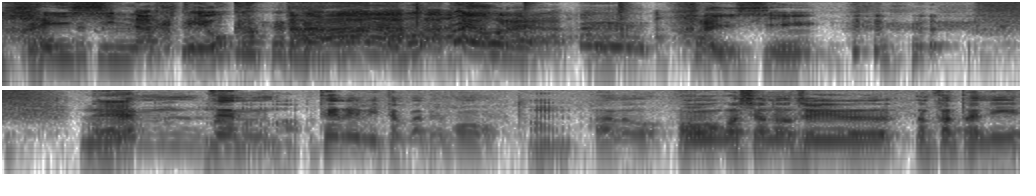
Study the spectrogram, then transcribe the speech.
配信なくてよかったなと思ったよ俺。配信ね全然テレビとかでも、んあの大御所の女優の方に、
